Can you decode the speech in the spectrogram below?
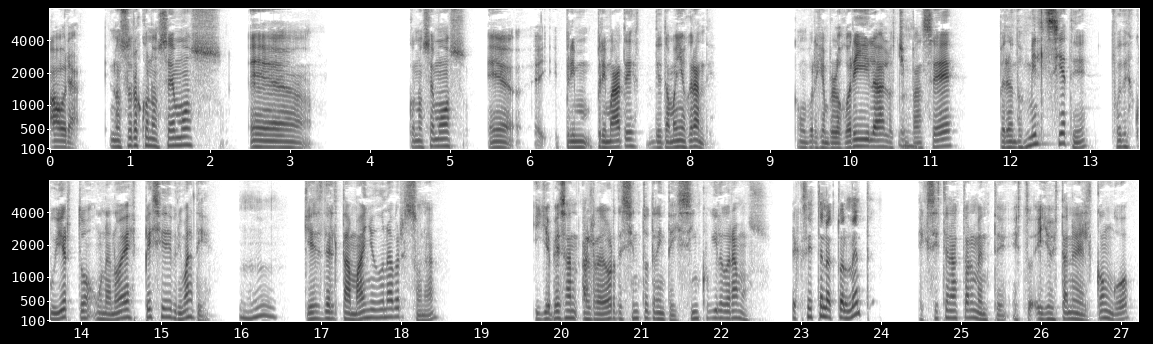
Ahora, nosotros conocemos... eh, conocemos eh, prim- primates de tamaños grandes. Como por ejemplo los gorilas, los chimpancés. Pero en 2007 fue descubierto una nueva especie de primate. Mm. que es del tamaño de una persona y que pesan alrededor de 135 kilogramos. ¿Existen actualmente? Existen actualmente, esto, ellos están en el Congo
